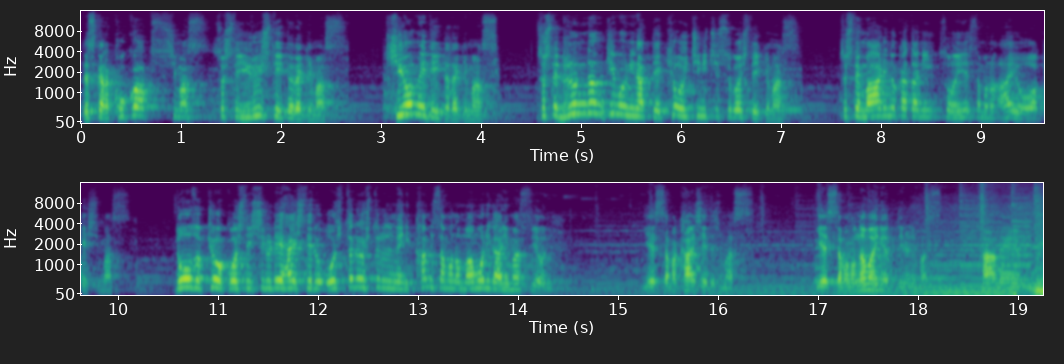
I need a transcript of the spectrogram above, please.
ですから告白します。そして許していただきます。清めていただきます。そしてルンルン気分になって今日一日過ごしていきます。そして周りの方にそのイエス様の愛をお分けします。どうぞ今日こうして一緒に礼拝しているお一人お一人の上に神様の守りがありますように。イエス様感謝いたします。イエス様の名前によって祈ります。アーメン。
